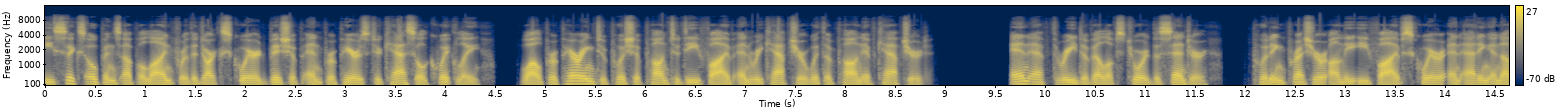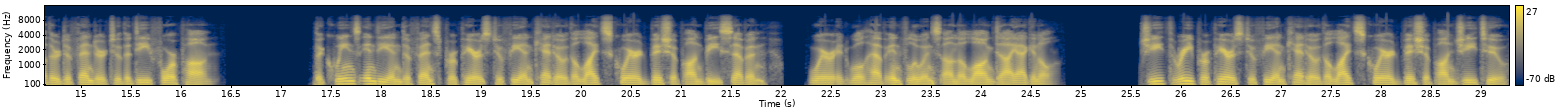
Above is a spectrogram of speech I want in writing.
e6 opens up a line for the dark squared bishop and prepares to castle quickly, while preparing to push a pawn to d5 and recapture with a pawn if captured. nf3 develops toward the center, putting pressure on the e5 square and adding another defender to the d4 pawn. The queen's Indian defense prepares to fianchetto the light squared bishop on b7, where it will have influence on the long diagonal. g3 prepares to fianchetto the light squared bishop on g2,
